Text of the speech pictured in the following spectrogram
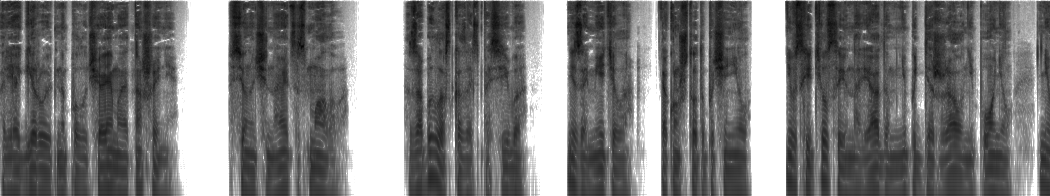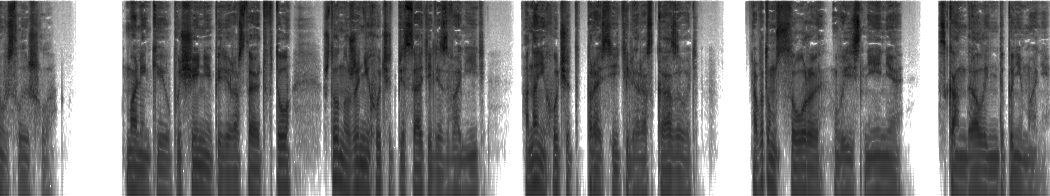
реагирует на получаемое отношение. Все начинается с малого. Забыла сказать спасибо, не заметила, как он что-то починил, не восхитился ее нарядом, не поддержал, не понял, не услышала. Маленькие упущения перерастают в то, что он уже не хочет писать или звонить, она не хочет просить или рассказывать, а потом ссоры, выяснения, скандалы и недопонимания.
